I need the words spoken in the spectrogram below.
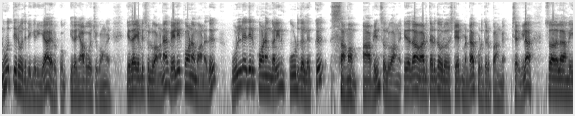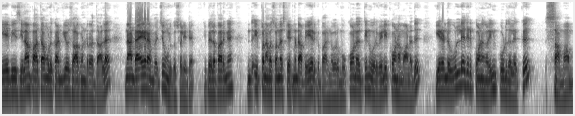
நூற்றி இருபது டிகிரியாக இருக்கும். இதை ஞாபகம் வச்சுக்கோங்க. இதை எப்படி சொல்லுவாங்கன்னா வெளிக்கோணமானது உள்ளெதிர் கோணங்களின் கூடுதலுக்கு சமம் அப்படின்னு சொல்லுவாங்க. இதை தான் அடுத்தடுத்து ஒரு ஸ்டேட்மெண்ட்டாக கொடுத்துருப்பாங்க. சரிங்களா? ஸோ அதில் அங்கே ஏபிசிலாம் பார்த்தா உங்களுக்கு கன்ஃபியூஸ் ஆகுன்றதால நான் டயக்ராம் வச்சு உங்களுக்கு சொல்லிட்டேன். இப்போ இதில் பாருங்கள் இந்த இப்போ நம்ம சொன்ன ஸ்டேட்மெண்ட் அப்படியே இருக்குது பாருங்கள் ஒரு முக்கோணத்தின் ஒரு வெளிக்கோணமானது இரண்டு உள்ளெதிர் கோணங்களின் கூடுதலுக்கு சமம்.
